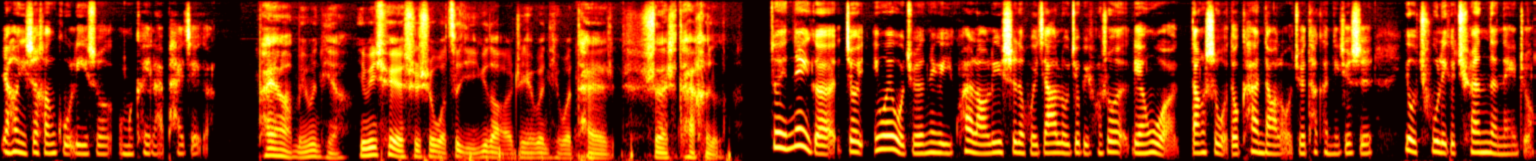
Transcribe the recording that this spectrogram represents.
然后你是很鼓励说我们可以来拍这个。拍呀，没问题啊，因为确确实实我自己遇到这些问题，我太实在是太恨了。对那个，就因为我觉得那个一块劳力士的回家路，就比方说，连我当时我都看到了，我觉得他肯定就是又出了一个圈的那种。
